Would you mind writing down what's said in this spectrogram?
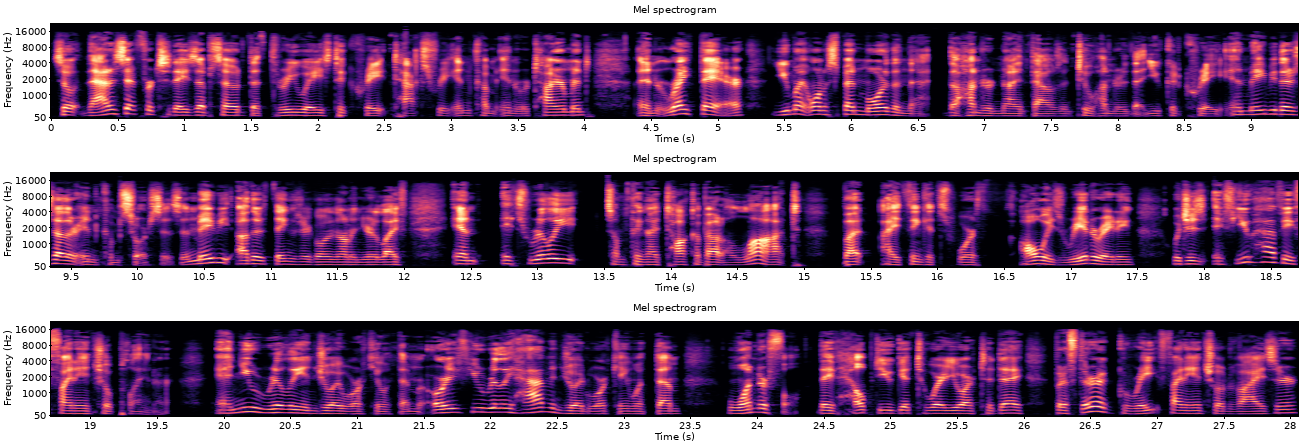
So that is it for today's episode, the three ways to create tax-free income in retirement. And right there, you might want to spend more than that, the 109,200 that you could create. And maybe there's other income sources and maybe other things are going on in your life. And it's really something I talk about a lot, but I think it's worth always reiterating, which is if you have a financial planner and you really enjoy working with them, or if you really have enjoyed working with them, wonderful. They've helped you get to where you are today. But if they're a great financial advisor,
